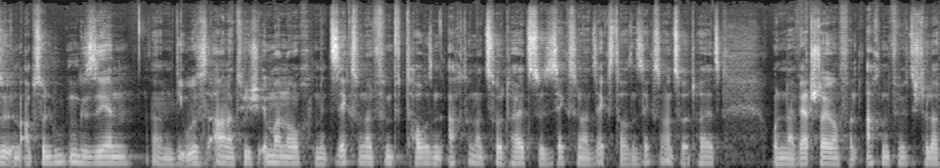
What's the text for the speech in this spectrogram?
im Absoluten gesehen, ähm, die USA natürlich immer noch mit 605.800 Zollteils zu 606.600 Zollteils und einer Wertsteigerung von 58,14 Dollar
